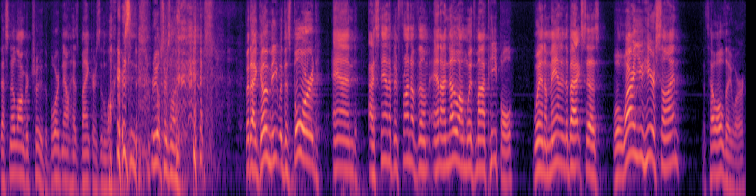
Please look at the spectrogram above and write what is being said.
That's no longer true. The board now has bankers and lawyers and realtors on it. but I go meet with this board and I stand up in front of them and I know I'm with my people when a man in the back says, Well, why are you here, son? That's how old they were.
